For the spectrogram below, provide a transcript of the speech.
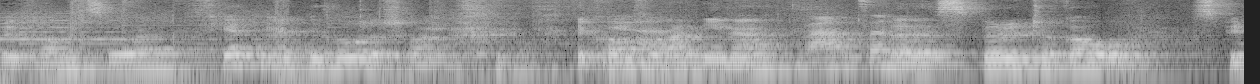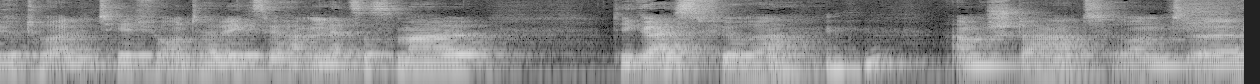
Willkommen zur vierten Episode schon. Wir kommen ja. voran, Nina. Wahnsinn. Äh, Spirit to Go, Spiritualität für unterwegs. Wir hatten letztes Mal die Geistführer mhm. am Start und äh,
